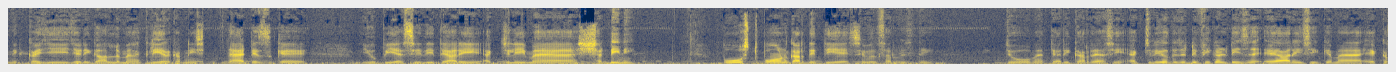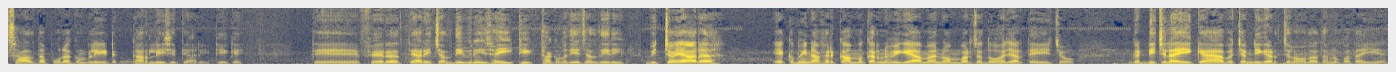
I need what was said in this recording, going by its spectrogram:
ਨਿੱਕਾ ਜੀ ਜਿਹੜੀ ਗੱਲ ਮੈਂ ਕਲੀਅਰ ਕਰਨੀ ਦੈਟ ਇਜ਼ ਕਿ ਯੂਪੀਐਸਸੀ ਦੀ ਤਿਆਰੀ ਐਕਚੁਅਲੀ ਮੈਂ ਛੱਡੀ ਨਹੀਂ। ਪੋਸਟਪੋਨ ਕਰ ਦਿੱਤੀ ਹੈ ਸਿਵਲ ਸਰਵਿਸ ਦੀ, ਜੋ ਮੈਂ ਤਿਆਰੀ ਕਰ ਰਿਹਾ ਸੀ। ਐਕਚੁਅਲੀ ਉਹਦੇ 'ਚ ਡਿਫਿਕਲਟੀਜ਼ ਇਹ ਆ ਰਹੀ ਸੀ ਕਿ ਮੈਂ 1 ਸਾਲ ਤਾਂ ਪੂਰਾ ਕੰਪਲੀਟ ਕਰ ਲਈ ਸੀ ਤਿਆਰੀ, ਠੀਕ ਹੈ ਤੇ ਫਿਰ ਤਿਆਰੀ ਚੱਲਦੀ ਵੀ ਰਹੀ ਸਹੀ ਠੀਕ ਠਾਕ ਵਧੀਆ ਚੱਲਦੀ ਰਹੀ। ਵਿੱਚੋਂ ਯਾਰ, ਇੱਕ ਮਹੀਨਾ ਫਿਰ ਕੰਮ ਕਰਨ ਵੀ ਗਿਆ ਮੈਂ ਨਵੰਬਰ ਚ 2023 ਚੋਂ। ਗੱਡੀ ਚਲਾਈ ਕੈਬ ਚੰਡੀਗੜ੍ਹ ਚਲਾਉਂਦਾ, ਤੁਹਾਨੂੰ ਪਤਾ ਹੀ ਹੈ।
